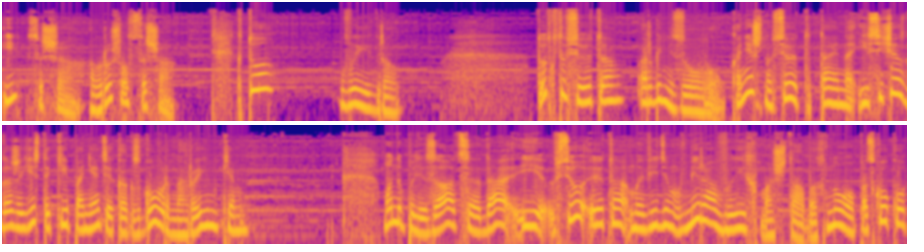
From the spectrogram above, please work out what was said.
и США. Обрушил США. Кто выиграл? Тот, кто все это организовывал. Конечно, все это тайна. И сейчас даже есть такие понятия, как сговор на рынке, монополизация, да, и все это мы видим в мировых масштабах. Но поскольку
